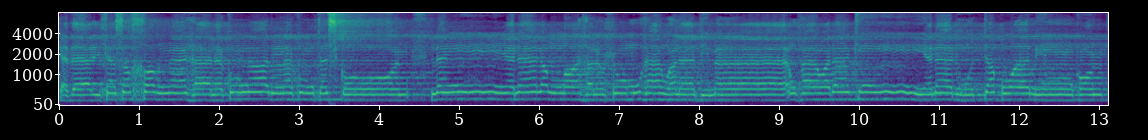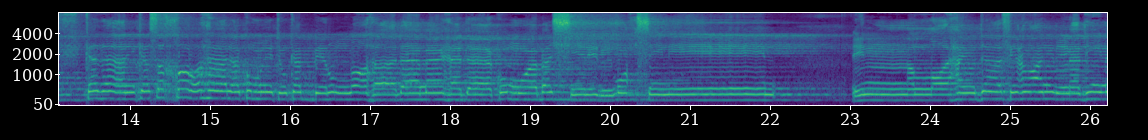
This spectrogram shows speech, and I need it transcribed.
كذلك سخرناها لكم لعلكم تشكرون. لن ينال الله لحومها ولا دماؤها ولكن يناله التقوى منكم. كذلك سخرها لكم لتكبروا الله على ما هداكم وبشر المحسنين. إن الله يدافع عن الذين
